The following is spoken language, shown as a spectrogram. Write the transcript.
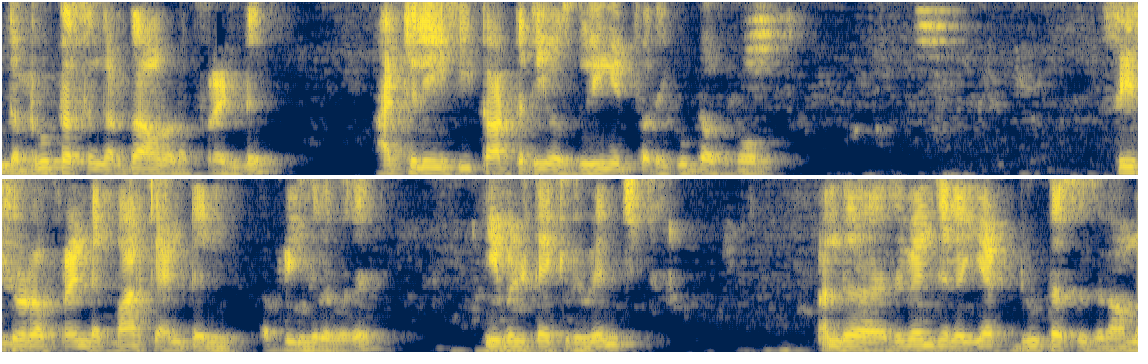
இந்த ப்ரூட்டஸுங்கிறது அவரோட friend actually he thought that he was doing it for the good of Rome சீசரோட ஃப்ரெண்டு மார்க் ஆண்டனி அப்படிங்கிறவர் ஹி வில் டேக் ரிவெஞ்ச் அந்த ரிவெஞ்சில் எட் ப்ரூட்டஸ் இஸ் an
